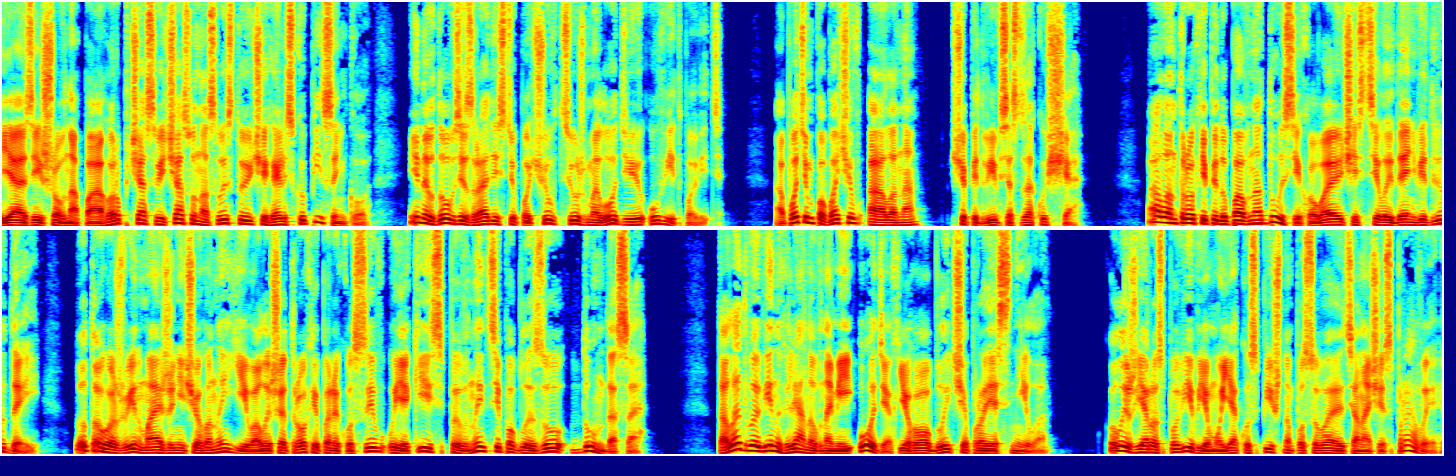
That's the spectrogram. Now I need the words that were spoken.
Я зійшов на пагорб, час від часу насвистуючи гельську пісеньку, і невдовзі з радістю почув цю ж мелодію у відповідь. А потім побачив Алана, що підвівся за куща. Алан трохи підупав на дусі, ховаючись цілий день від людей. До того ж він майже нічого не їв, а лише трохи перекусив у якійсь пивниці поблизу Дундаса. Та ледве він глянув на мій одяг, його обличчя проясніло. Коли ж я розповів йому, як успішно посуваються наші справи,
